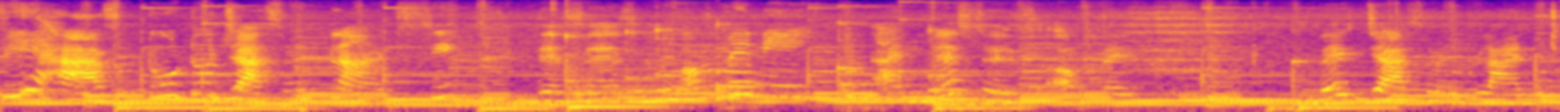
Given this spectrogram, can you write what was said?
we have two to jasmine plants. This is a mini and this is a big, big jasmine plant.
